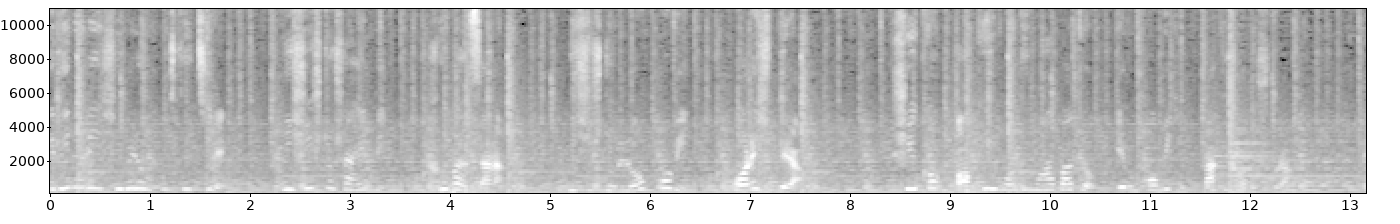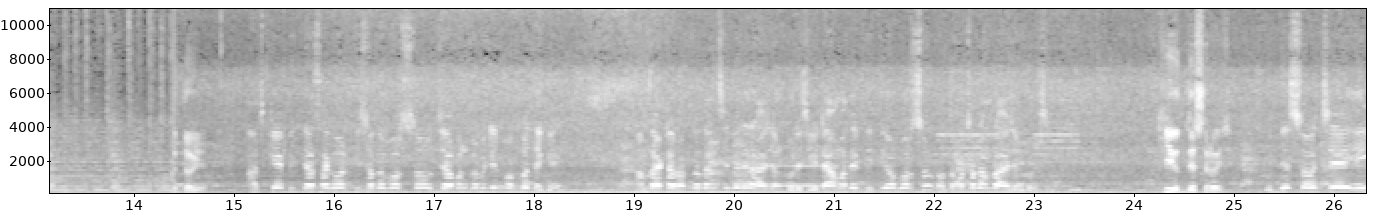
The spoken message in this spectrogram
এদিনের এই শিবিরে উপস্থিত ছিলেন বিশিষ্ট সাহিত্যিক সুভাষ জানা, বিশিষ্ট লোক কবি পরেশ বেরা, শিক্ষক অখিল বন্ধু মহাপাত্র এবং কমিটির বাকি সদস্যরা। আজকে বিদ্যাসাগর দ্বিশতবর্ষ উদযাপন কমিটির পক্ষ থেকে আমরা একটা রক্তদান শিবিরের আয়োজন করেছি। এটা আমাদের দ্বিতীয় বর্ষ গত বছর আমরা আয়োজন করেছি। কি উদ্দেশ্য রয়েছে? উদ্দেশ্য হচ্ছে এই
